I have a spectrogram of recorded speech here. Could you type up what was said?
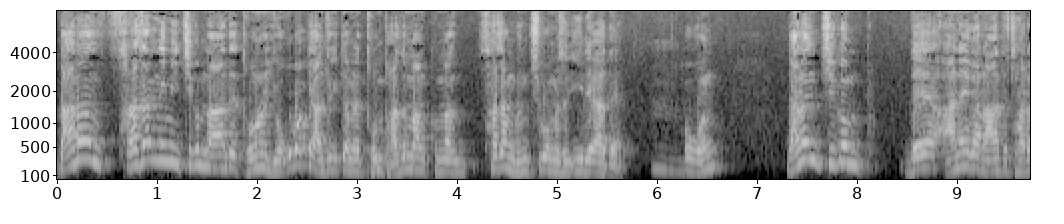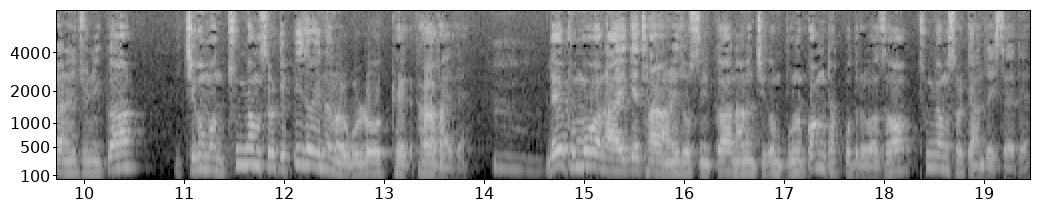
나는 사장님이 지금 나한테 돈을 요거밖에 안 주기 때문에 돈 받은 만큼만 사장 눈치 보면서 일해야 돼. 혹은 나는 지금 내 아내가 나한테 잘 안 해주니까 지금은 퉁명스럽게 삐져 있는 얼굴로 대- 다가가야 돼. 내 부모가 나에게 잘 안 해줬으니까 나는 지금 문을 꽝 닫고 들어가서 퉁명스럽게 앉아 있어야 돼.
